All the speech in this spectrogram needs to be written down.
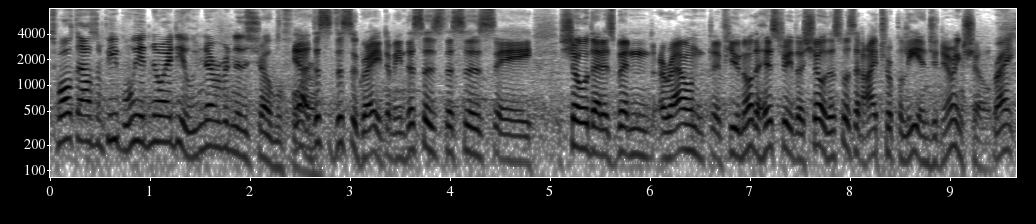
12,000 people, we had no idea. We've never been to the show before. Yeah, this, is this is great. I mean, this is, this is a show that has been around, if you know the history of the show, this was an IEEE engineering show. Right.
